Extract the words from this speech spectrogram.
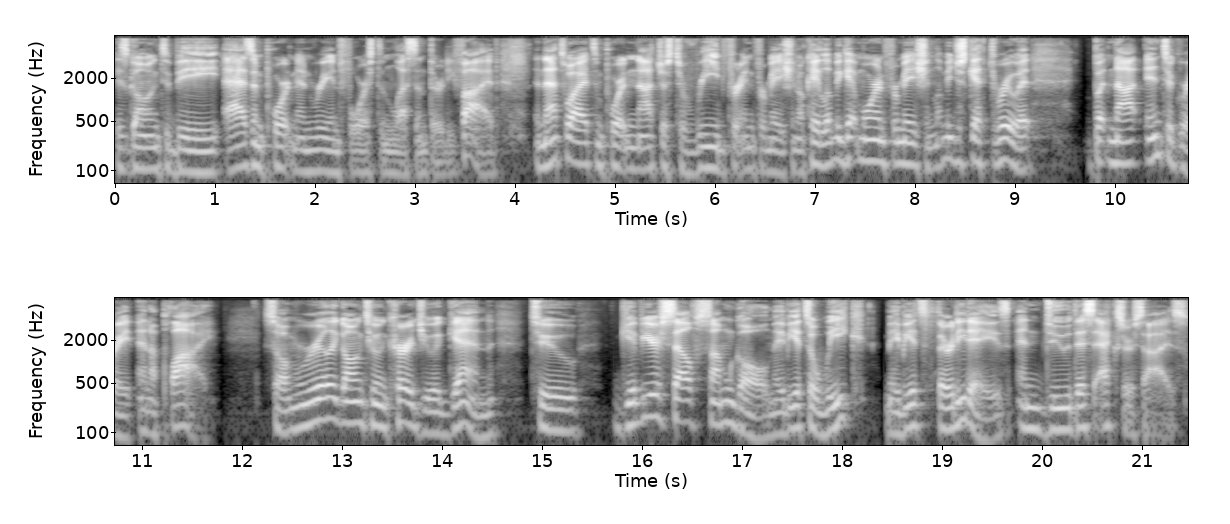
is going to be as important and reinforced in lesson 35. And that's why it's important not just to read for information. Okay, let me get more information. Let me just get through it, but not integrate and apply. So I'm really going to encourage you again to give yourself some goal. Maybe it's a week, maybe it's 30 days, and do this exercise.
